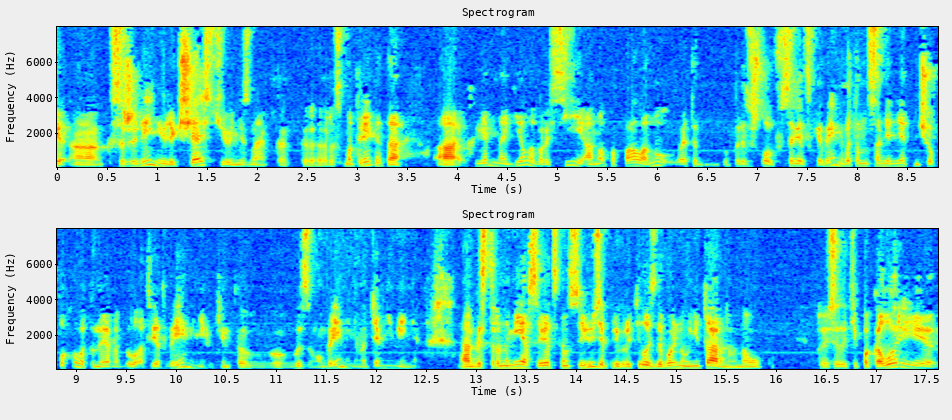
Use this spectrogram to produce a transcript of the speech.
а, к сожалению или к счастью, не знаю, как э, рассмотреть это, а, хлебное дело в России, оно попало, ну, это произошло в советское время. В этом, на самом деле, нет ничего плохого. Это, наверное, был ответ времени, каким-то вызовом времени, но тем не менее. Гастрономия в Советском Союзе превратилась в довольно унитарную науку. То есть это типа калории,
